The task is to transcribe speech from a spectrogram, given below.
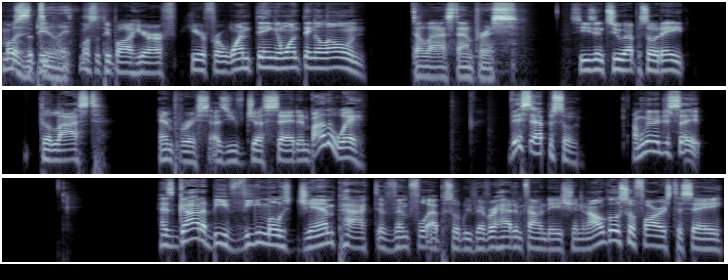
Most Let's of the people, most of the people out here are here for one thing and one thing alone. The Last Empress. Season two, episode eight, the last empress, as you've just said. And by the way, this episode, I'm gonna just say it, has got to be the most jam-packed, eventful episode we've ever had in Foundation. And I'll go so far as to say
